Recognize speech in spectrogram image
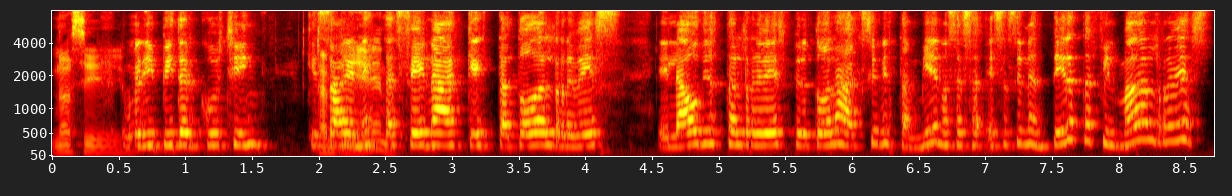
No, sí. Bueno, y Peter Cushing, que sale en esta escena que está todo al revés. El audio está al revés, pero todas las acciones también. O sea, esa, esa escena entera está filmada al revés.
